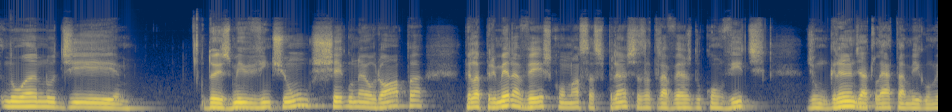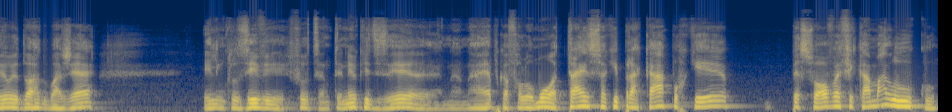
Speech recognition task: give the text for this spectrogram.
no ano de 2021, chego na Europa pela primeira vez com nossas pranchas através do convite de um grande atleta amigo meu, Eduardo Bagé. Ele, inclusive, putz, não tem nem o que dizer, na, na época falou: Moa, traz isso aqui para cá porque o pessoal vai ficar maluco.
